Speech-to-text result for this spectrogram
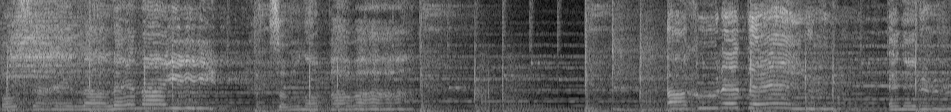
抑えられないそのパワー。溢れてるエネルギー。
